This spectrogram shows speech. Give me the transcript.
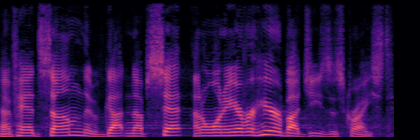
I've had some that have gotten upset. I don't want to ever hear about Jesus Christ.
